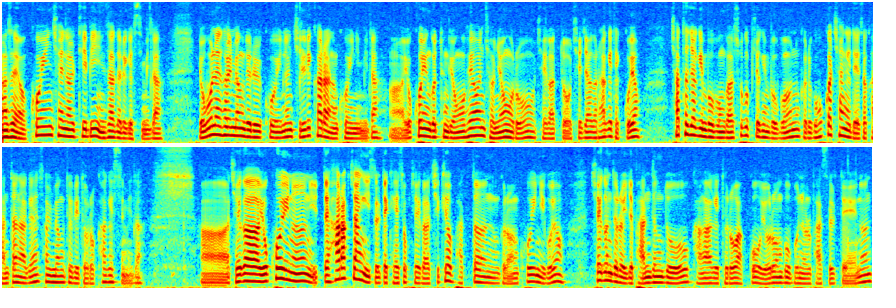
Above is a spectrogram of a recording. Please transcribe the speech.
안녕하세요. 코인 채널 TV 인사드리겠습니다. 요번에 설명드릴 코인은 진리카라는 코인입니다. 아, 요 코인 같은 경우 회원 전용으로 제가 또 제작을 하게 됐고요. 차트적인 부분과 수급적인 부분 그리고 호가창에 대해서 간단하게 설명드리도록 하겠습니다. 아, 제가 요 코인은 이때 하락장이 있을 때 계속 제가 지켜봤던 그런 코인이고요. 최근 들어 이제 반등도 강하게 들어왔고 이런 부분을 봤을 때는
